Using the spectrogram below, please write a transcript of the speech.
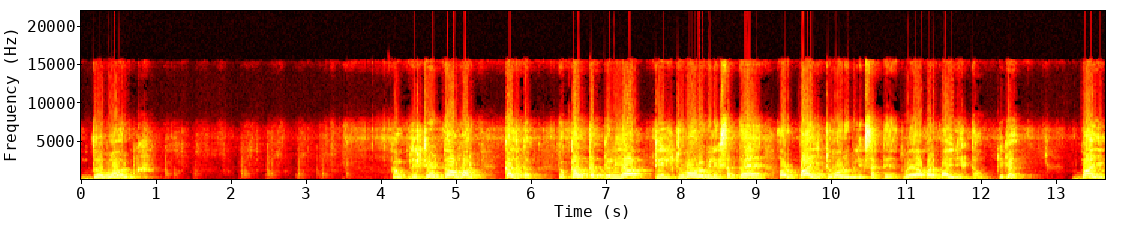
the work completed the work कल तक। तो कल तक के लिए आप टिल टुमारो भी लिख सकते हैं और बाई टुमारो भी लिख सकते हैं। तो मैं यहाँ पर बाई लिखता हूँ। ठीक है? बाई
